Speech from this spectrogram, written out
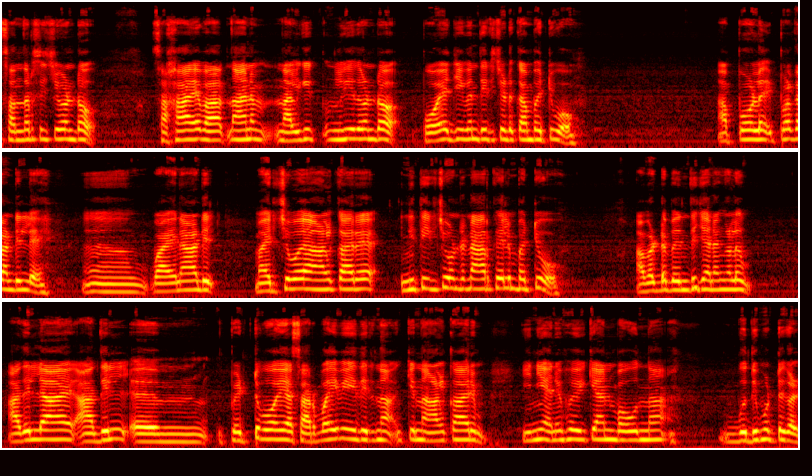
സന്ദർശിച്ചുകൊണ്ടോ സഹായ വാഗ്ദാനം നൽകി നൽകിയതുകൊണ്ടോ പോയ ജീവൻ തിരിച്ചെടുക്കാൻ പറ്റുമോ അപ്പോൾ ഇപ്പോൾ കണ്ടില്ലേ വയനാടിൽ മരിച്ചുപോയ ആൾക്കാരെ ഇനി തിരിച്ചു കൊണ്ടുവരാൻ ആർക്കെങ്കിലും പറ്റുമോ അവരുടെ ബന്ധുജനങ്ങളും അതില്ല അതിൽ പെട്ടുപോയ സർവൈവ് ചെയ്തിരുന്ന ആൾക്കാരും ഇനി അനുഭവിക്കാൻ പോകുന്ന ബുദ്ധിമുട്ടുകൾ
